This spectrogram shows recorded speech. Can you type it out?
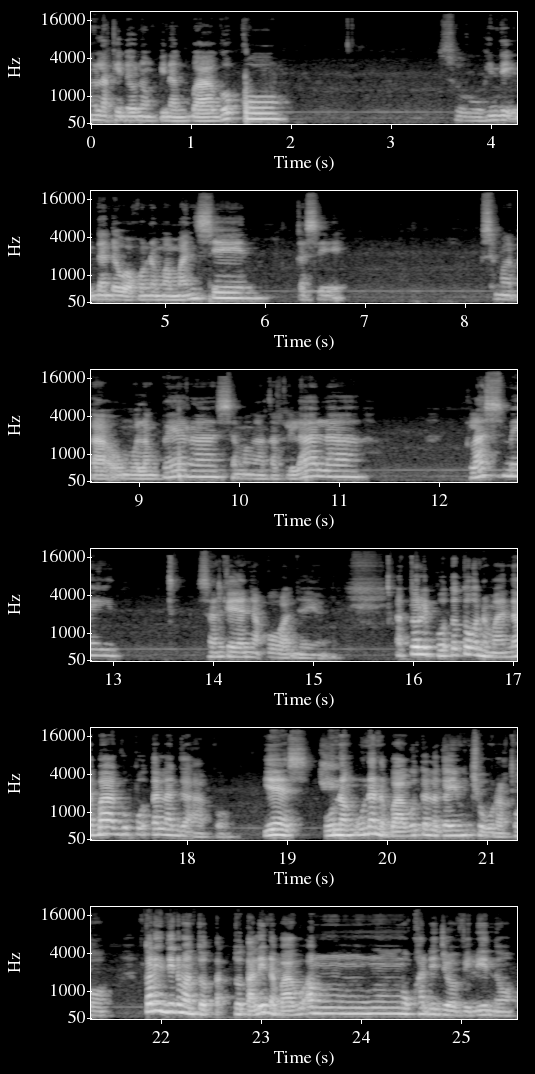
ang laki daw ng pinagbago ko. So, hindi na daw ako namamansin kasi sa mga taong walang pera, sa mga kakilala, classmate, saan kaya niya kuha niya yun? Actually po, totoo naman, nabago po talaga ako. Yes, unang-una, nabago talaga yung tsura ko. Actually, hindi naman to- totally nabago ang mukha ni Jovelyn, no?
